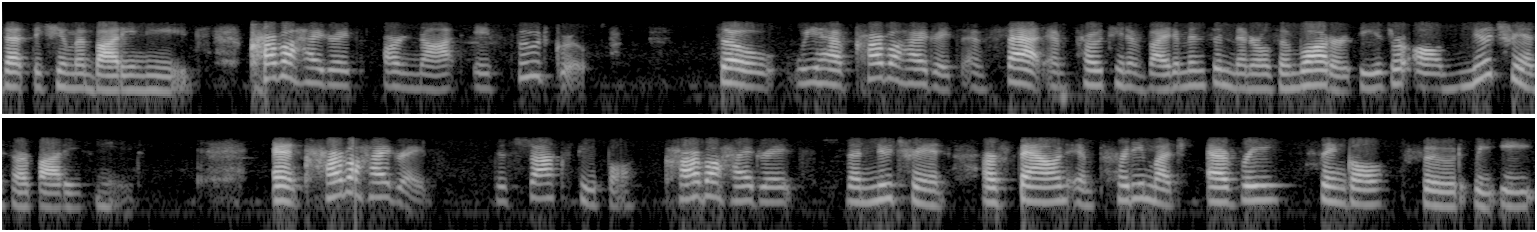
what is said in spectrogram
that the human body needs. Carbohydrates are not a food group. So we have carbohydrates and fat and protein and vitamins and minerals and water. These are all nutrients our bodies need. And carbohydrates, this shocks people. Carbohydrates, the nutrient, are found in pretty much every single food we eat.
